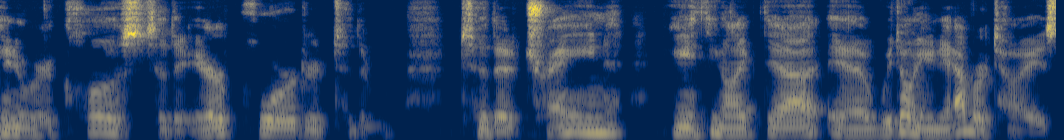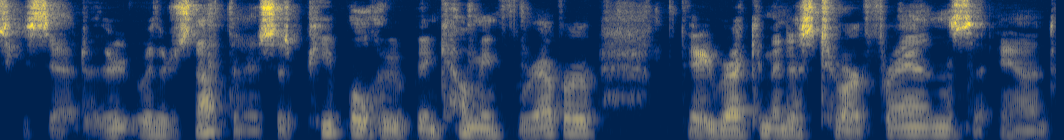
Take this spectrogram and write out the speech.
anywhere close to the airport or to the to the train, anything like that. Uh, we don't even advertise. He said there, there's nothing. It's just people who've been coming forever. They recommend us to our friends and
